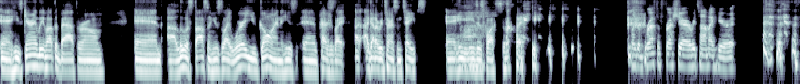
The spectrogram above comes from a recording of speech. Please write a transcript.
And he's getting to leave out the bathroom. And uh, Lewis stops him. He's like, "Where are you going?" And he's and Patrick's like, "I, I got to return some tapes." And he, he just walks away. Like a breath of fresh air every time I hear it.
